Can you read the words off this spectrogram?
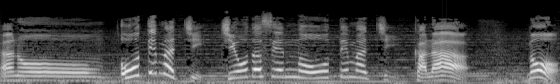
あのー大手町、千代田線の大手町からの、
